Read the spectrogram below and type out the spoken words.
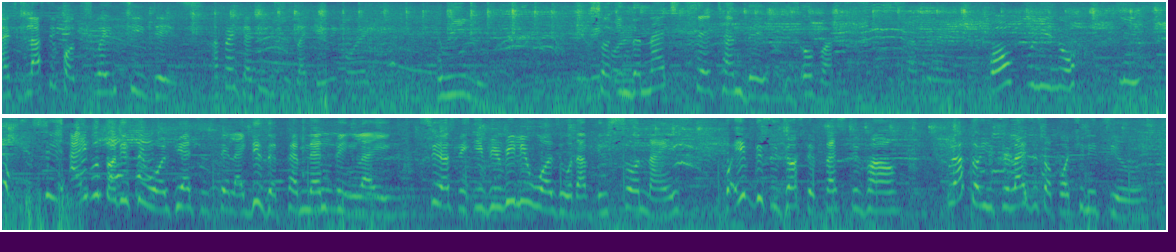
and it's lasting for 20 days. Apparently, I think this is like a week already. Really? A week So, in the next, say, 10 days, it's over. Hopefully, no. See, I even thought this thing was here to stay. Like, this is a permanent thing. Like, seriously, if it really was, it would have been so nice. But if this is just a festival, we have to utilize this opportunity. oh.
